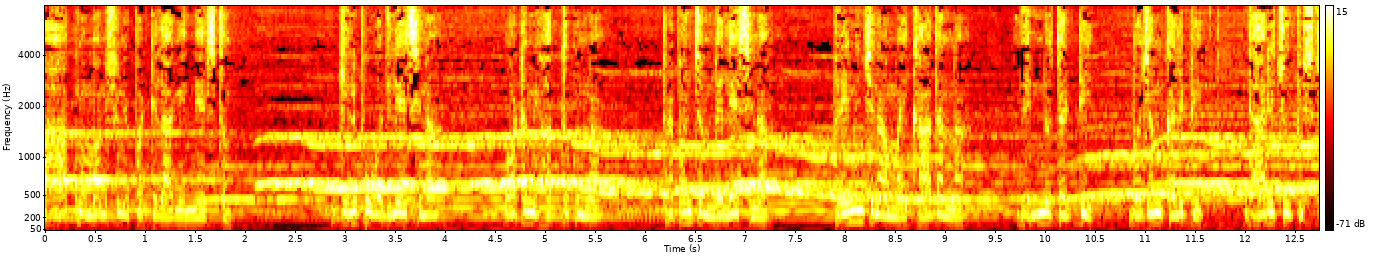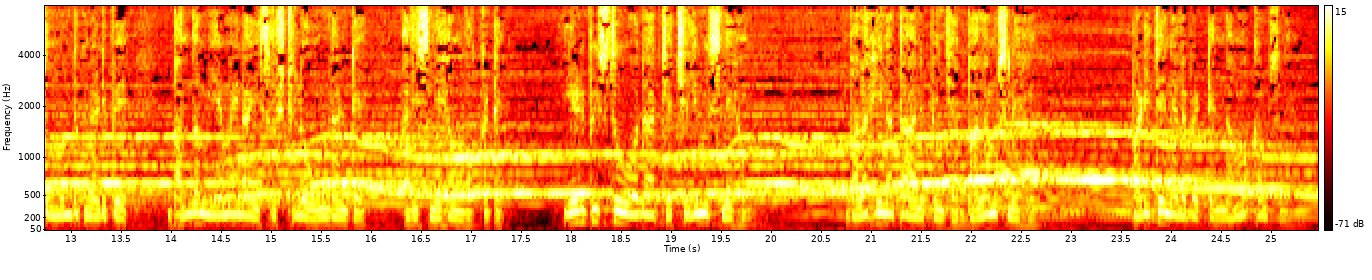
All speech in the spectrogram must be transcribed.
ఆ ఆత్మ మనసుని పట్టిలాగే నేస్తం. గెలుపు వదిలేసిన ఓటమి హత్తుకున్నా ప్రపంచం వెలేసిన ప్రేమించిన అమ్మాయి కాదన్నా వెన్ను తట్టి భుజం కలిపి దారి చూపిస్తూ ముందుకు నడిపే బంధం ఏమైనా ఈ సృష్టిలో ఉందంటే అది స్నేహం ఒక్కటే. ఏడిపిస్తూ ఓదార్చే చెలిమి స్నేహం బలహీనత అనిపించే బలం స్నేహం. పడితే నిలబెట్టే నమ్మకం స్నేహం.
